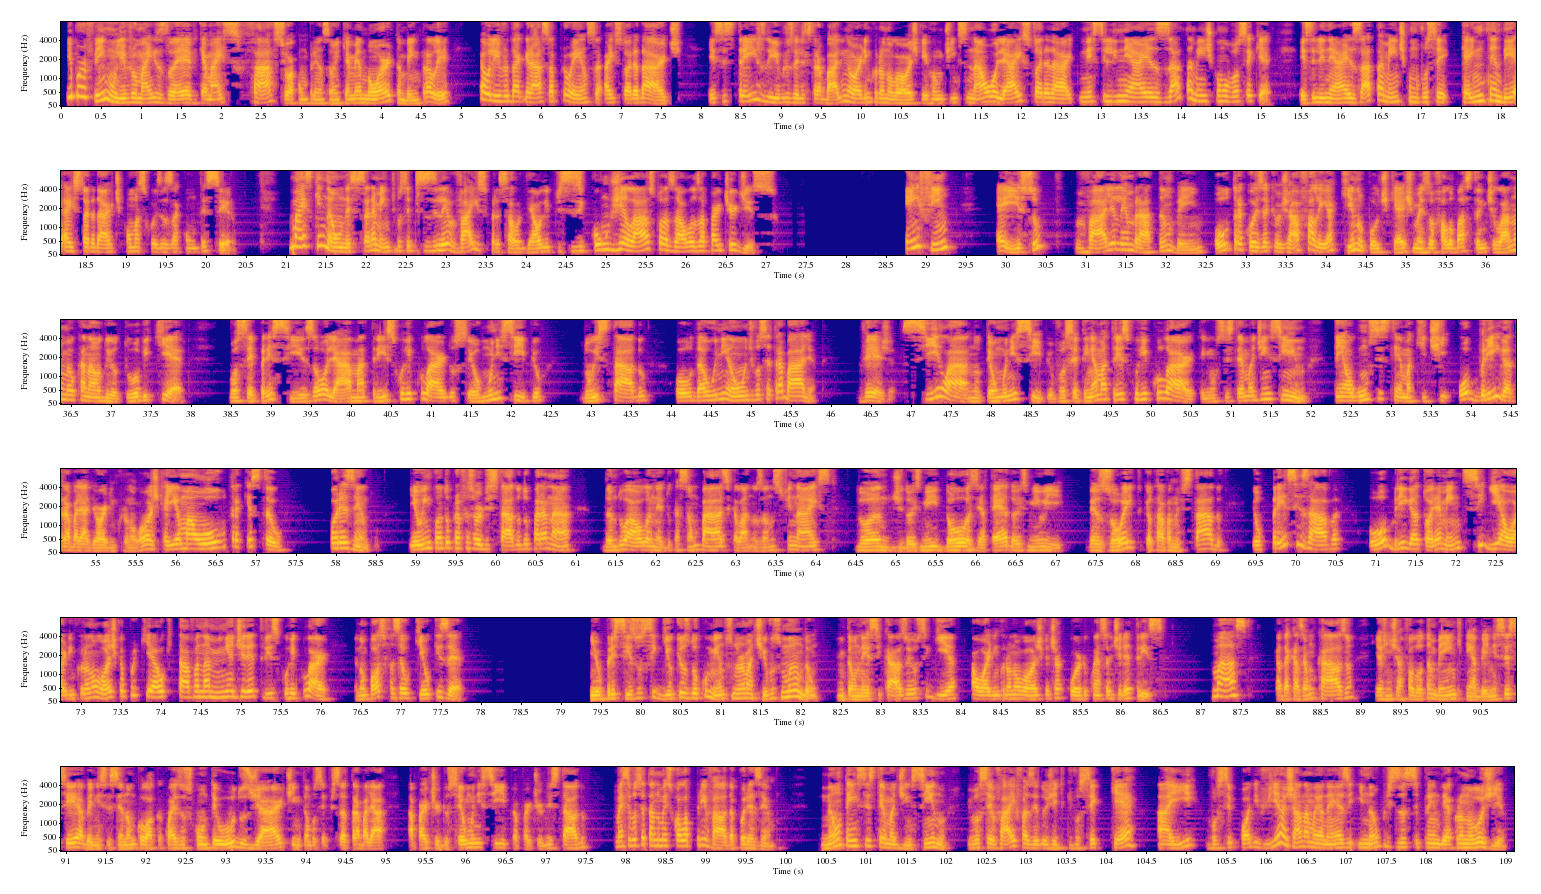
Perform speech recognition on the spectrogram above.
E por fim, um livro mais leve, que é mais fácil a compreensão e que é menor também para ler, é o livro da Graça Proença, A História da Arte. Esses três livros, eles trabalham em ordem cronológica e vão te ensinar a olhar a história da arte nesse linear exatamente como você quer. Esse linear exatamente como você quer entender a história da arte, como as coisas aconteceram. Mas que não necessariamente você precise levar isso para a sala de aula e precise congelar as suas aulas a partir disso. Enfim, é isso. Vale lembrar também outra coisa que eu já falei aqui no podcast, mas eu falo bastante lá no meu canal do YouTube, que é você precisa olhar a matriz curricular do seu município, do estado ou da união onde você trabalha. Veja, se lá no teu município você tem a matriz curricular, tem um sistema de ensino, tem algum sistema que te obriga a trabalhar de ordem cronológica, aí é uma outra questão. Por exemplo, eu, enquanto professor do estado do Paraná, dando aula na educação básica lá nos anos finais do ano de 2012 até 2018, que eu estava no estado, eu precisava obrigatoriamente seguir a ordem cronológica porque é o que estava na minha diretriz curricular. Eu não posso fazer o que eu quiser. E eu preciso seguir o que os documentos normativos mandam. Então, nesse caso, eu seguia a ordem cronológica de acordo com essa diretriz. Mas Cada caso é um caso, e a gente já falou também que tem a BNCC, a BNCC não coloca quais os conteúdos de arte, então você precisa trabalhar a partir do seu município, a partir do estado. Mas se você está numa escola privada, por exemplo, não tem sistema de ensino e você vai fazer do jeito que você quer, aí você pode viajar na maionese e não precisa se prender à cronologia.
